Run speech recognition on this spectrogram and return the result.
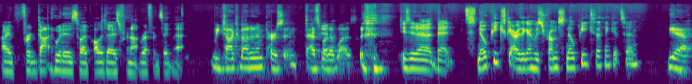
I forgot who it is. So I apologize for not referencing that. We talked about it in person. That's yeah. what it was. is it a that Snow Peaks guy or the guy who's from Snow Peaks? I think it's said. Yeah,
